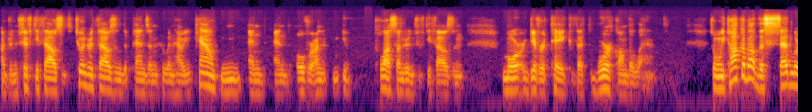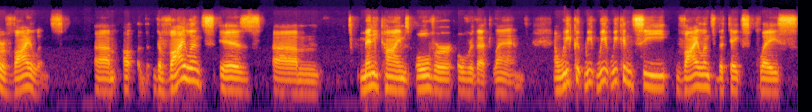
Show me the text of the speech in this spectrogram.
150,000 to 200,000 depends on who and how you count and and over 100 plus 150,000 more give or take that work on the land. So when we talk about the settler violence, um, uh, the violence is um, many times over over that land, and we could we, we, we can see violence that takes place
